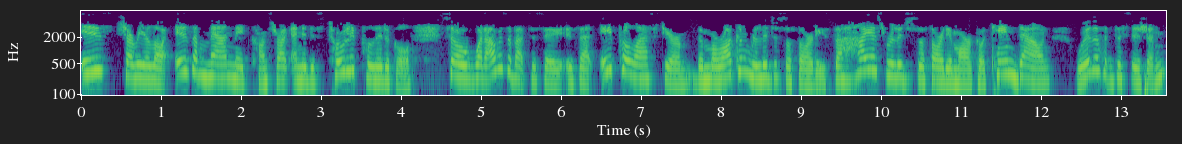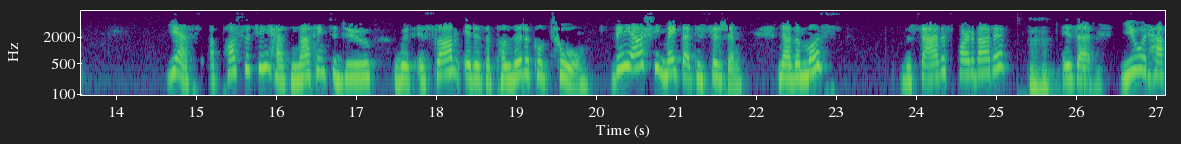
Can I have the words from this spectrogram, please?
is Sharia law, is a man-made construct, and it is totally political. So what I was about to say is that April last year, the Moroccan religious authorities, the highest religious authority in Morocco, came down with a decision. Yes, apostasy has nothing to do with Islam, it is a political tool. They actually made that decision. Now the most, the saddest part about it mm-hmm. is that you would have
